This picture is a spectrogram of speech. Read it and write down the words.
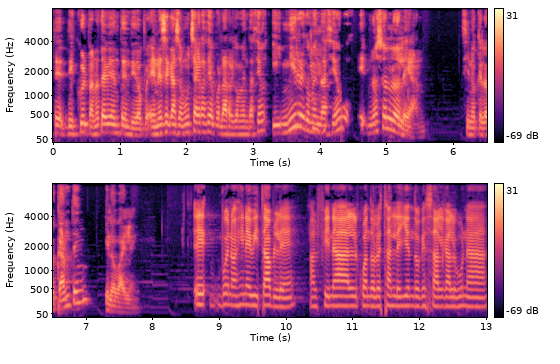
disculpa, no te había entendido. Pues en ese caso, muchas gracias por la recomendación. Y mi recomendación es que no solo lo lean, sino que lo canten y lo bailen. Eh, bueno, es inevitable. Al final, cuando lo estás leyendo, que salga alguna,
